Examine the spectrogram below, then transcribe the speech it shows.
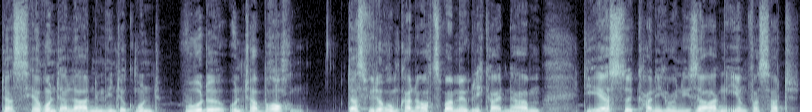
das Herunterladen im Hintergrund wurde unterbrochen. Das wiederum kann auch zwei Möglichkeiten haben. Die erste kann ich euch nicht sagen. Irgendwas hat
